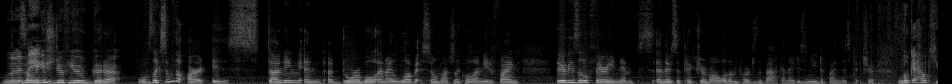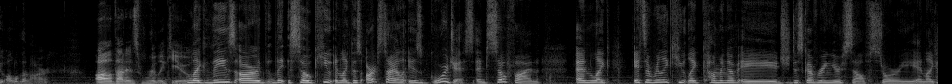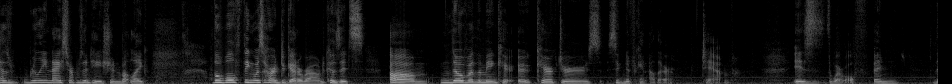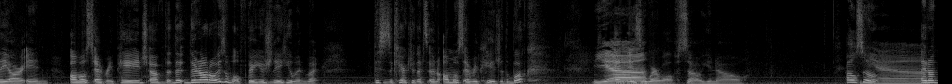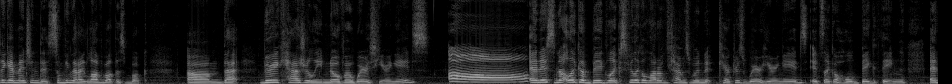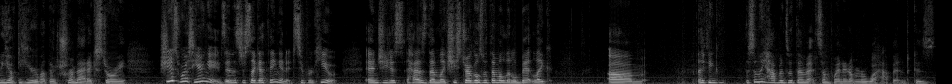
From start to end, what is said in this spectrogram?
something you should do if you're good at wolves. Like some of the art is stunning and adorable, and I love it so much. Like hold on, I need to find. There are these little fairy nymphs, and there's a picture of all of them towards the back, and I just need to find this picture. Look at how cute all of them are. Oh, that is really cute. Like these are th- so cute, and like this art style is gorgeous and so fun, and like it's a really cute like coming of age, discovering yourself story, and like has really nice representation. But like the wolf thing was hard to get around because it's um Nova, the main char- uh, character's significant other, Tam, is the werewolf, and they are in almost every page of the, the they're not always a wolf they're usually a human but this is a character that's in almost every page of the book yeah. and is a werewolf so you know also yeah. i don't think i mentioned this something that i love about this book um that very casually nova wears hearing aids. Aww. and it's not like a big like I feel like a lot of times when characters wear hearing aids it's like a whole big thing and you have to hear about their traumatic story. She just wears hearing aids and it's just like a thing and it's super cute. And she just has them like she struggles with them a little bit like um i think something happens with them at some point i don't remember what happened because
